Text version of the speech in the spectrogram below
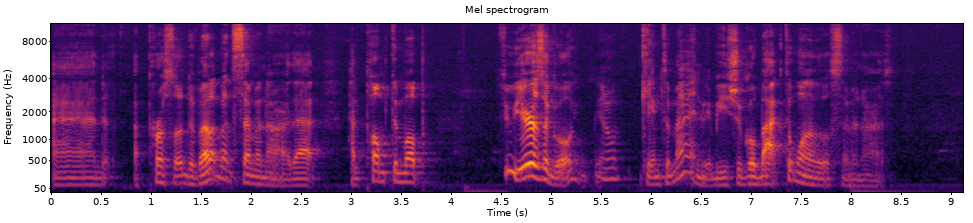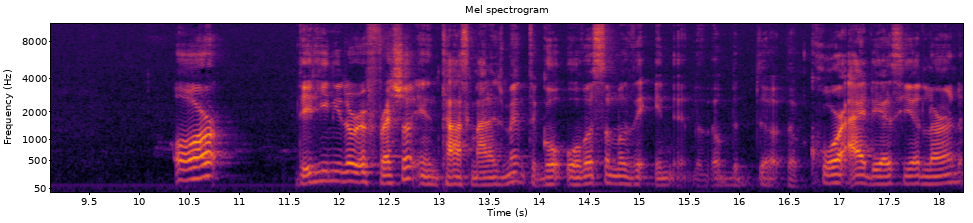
and a personal development seminar that had pumped him up a few years ago, you know, came to mind. Maybe he should go back to one of those seminars. Or did he need a refresher in task management to go over some of the, in, the, the, the, the core ideas he had learned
